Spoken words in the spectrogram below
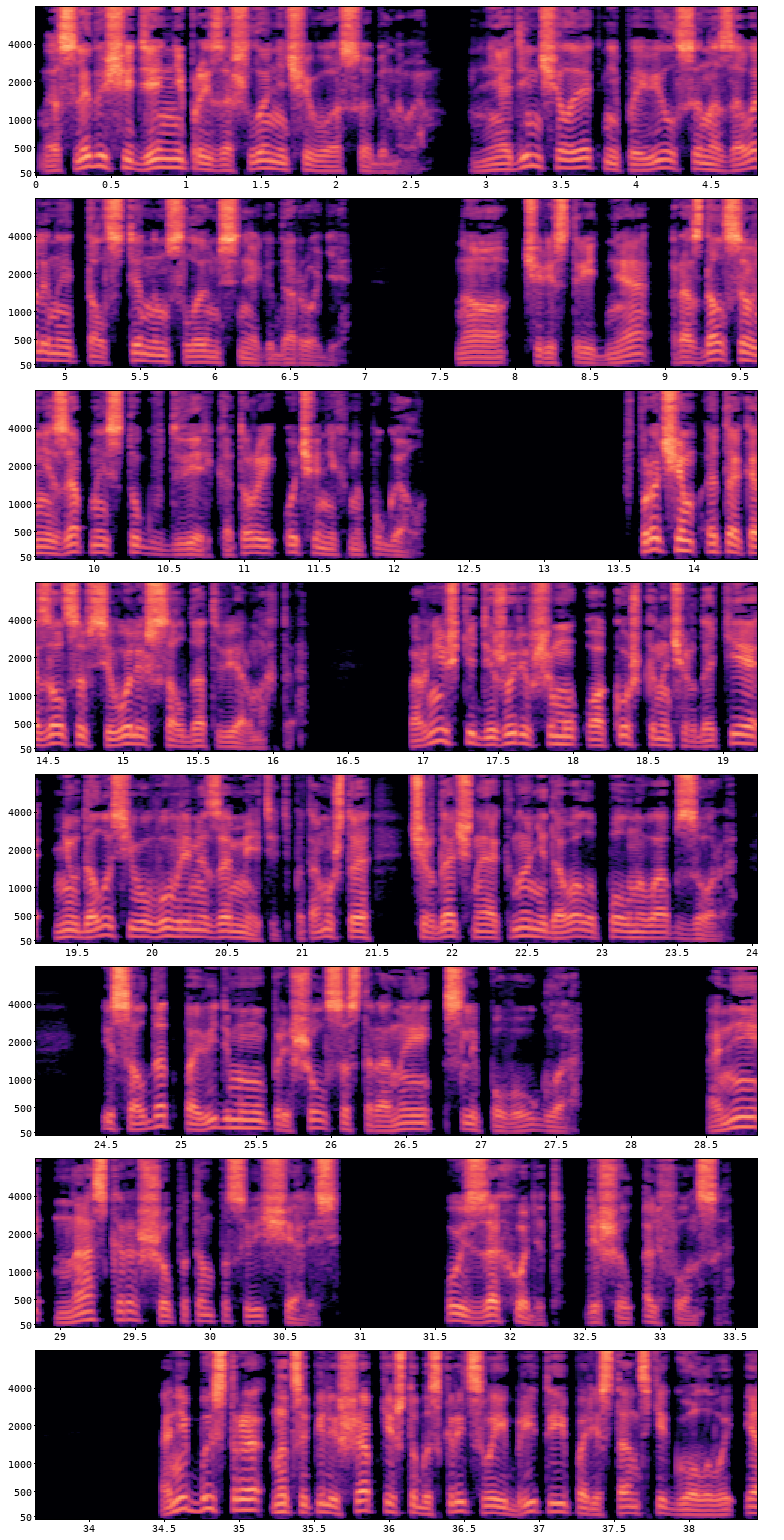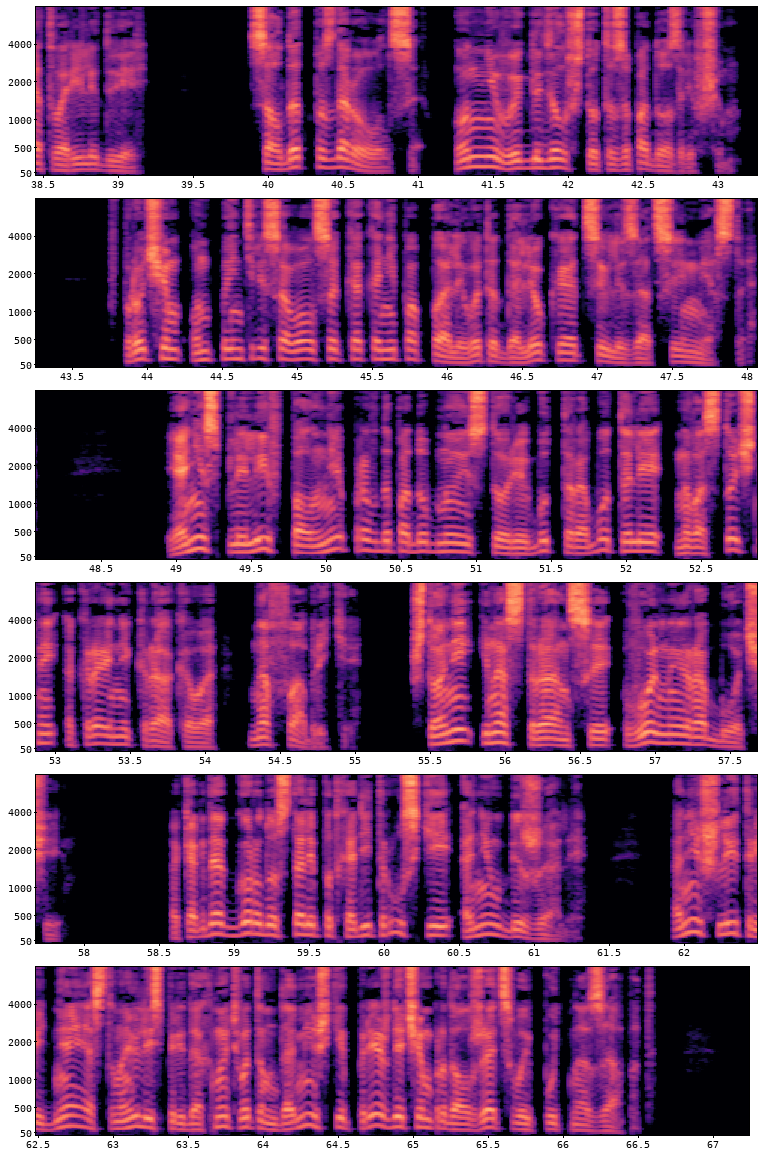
На следующий день не произошло ничего особенного. Ни один человек не появился на заваленной толстенным слоем снега дороге. Но через три дня раздался внезапный стук в дверь, который очень их напугал. Впрочем, это оказался всего лишь солдат вермахта. Парнишке, дежурившему у окошка на чердаке, не удалось его вовремя заметить, потому что чердачное окно не давало полного обзора, и солдат, по-видимому, пришел со стороны слепого угла. Они наскоро шепотом посовещались. «Пусть заходит», — решил Альфонсо. Они быстро нацепили шапки, чтобы скрыть свои бритые по-арестантски головы, и отворили дверь. Солдат поздоровался. Он не выглядел что-то заподозрившим. Впрочем, он поинтересовался, как они попали в это далекое от цивилизации место. И они сплели вполне правдоподобную историю, будто работали на восточной окраине Кракова, на фабрике, что они иностранцы, вольные рабочие. А когда к городу стали подходить русские, они убежали. Они шли три дня и остановились передохнуть в этом домишке, прежде чем продолжать свой путь на запад.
